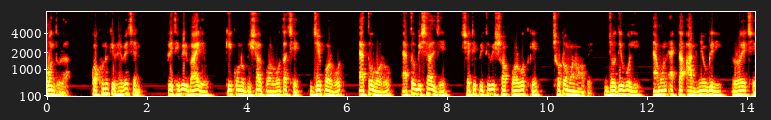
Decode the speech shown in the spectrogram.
বন্ধুরা, কখনো কি ভেবেছেন পৃথিবীর বাইরেও কি কোনো বিশাল পর্বত আছে? যে পর্বত এত বড়, এত বিশাল যে সেটি পৃথিবীর সব পর্বতকে ছোট মনে হবে। যদি বলি, এমন একটা আগ্নেয়গিরি রয়েছে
